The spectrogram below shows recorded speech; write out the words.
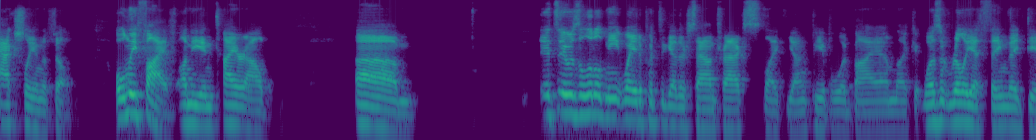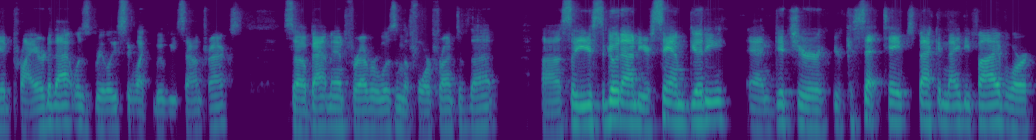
actually in the film, only five on the entire album. Um, it's it was a little neat way to put together soundtracks. Like young people would buy them. Like it wasn't really a thing they did prior to that. Was releasing like movie soundtracks. So Batman Forever was in the forefront of that. Uh, so you used to go down to your Sam Goody and get your your cassette tapes back in '95, or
